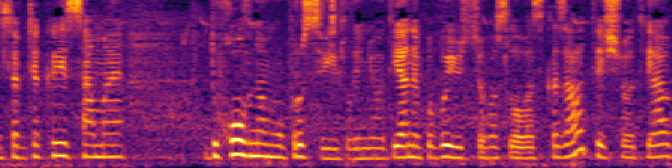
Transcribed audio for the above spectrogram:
завдяки саме духовному просвітленню. От я не побоюсь цього слова сказати, що от я,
